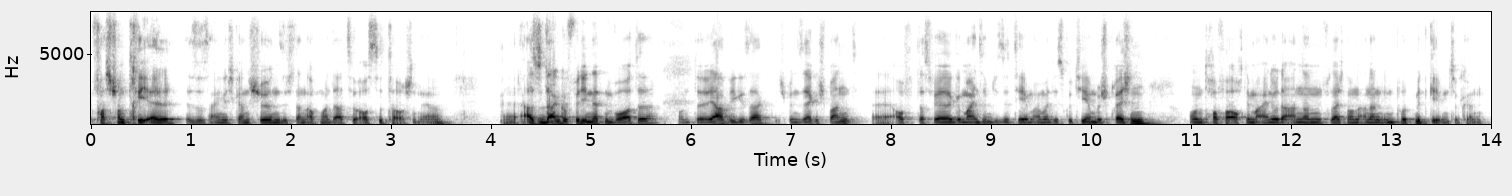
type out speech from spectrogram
fast schon Triell ist es eigentlich ganz schön, sich dann auch mal dazu auszutauschen. Ja. Äh, also danke für die netten Worte und äh, ja, wie gesagt, ich bin sehr gespannt äh, auf, dass wir gemeinsam diese Themen einmal diskutieren, besprechen und hoffe auch dem einen oder anderen vielleicht noch einen anderen Input mitgeben zu können.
